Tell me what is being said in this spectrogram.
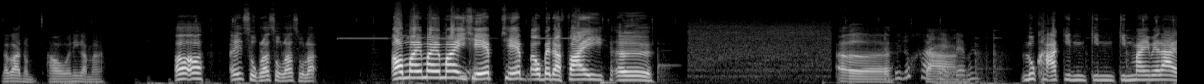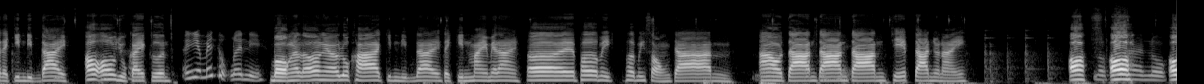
แล้วก็เอาเอาอันนี้กลับมา เออเออเอ้ยสุกแล้วสุกแล้วสุกแล้วเอาไม่ไม่ไม่เชฟเชฟเอาไปดับไฟ เออ เออ แต่พี่ลูกค้าจ้าแดกได้ไหม ลูกค้ากินกินกินไม่ไม่ได้แต่กินดิบได้ เอาเอาอยู่ไกลเกิน อันนี้ยังไม่สุกเลยนี่ บอกไงแล้วไงว่าลูกค้ากินดิบได้ แต่กินไม่ไม่ได้ เอ้ยเพิ่มอีกเพิ่มอีกสองจานอ้าวจานจานจานเชฟจานอยู่ไหนอ๋อหลบอ๋อได้หลบโอ้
